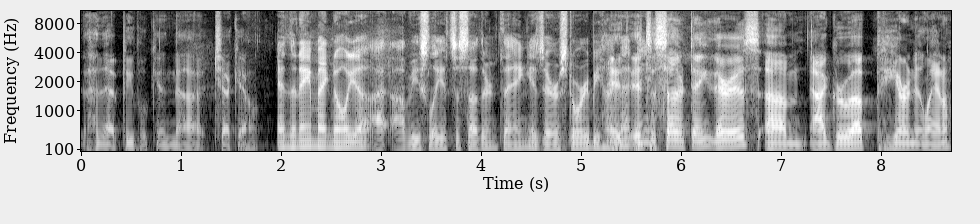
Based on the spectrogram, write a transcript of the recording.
that people can uh, check out. And the name Magnolia, obviously, it's a Southern thing. Is there a story behind It, that? it's name? a southern thing. There is. Um, I grew up here in Atlanta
